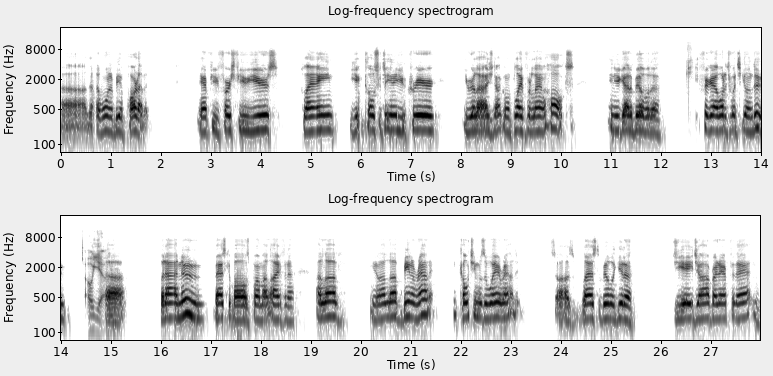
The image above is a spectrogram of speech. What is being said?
uh, that I wanted to be a part of it. After your first few years playing, you get closer to the end of your career, you realize you're not going to play for the Atlanta Hawks, and you got to be able to figure out what, what you're going to do. Oh, yeah. Uh, but I knew basketball was part of my life, and I, I love, you know, I love being around it. And coaching was a way around it. So I was blessed to be able to get a GA job right after that. And,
